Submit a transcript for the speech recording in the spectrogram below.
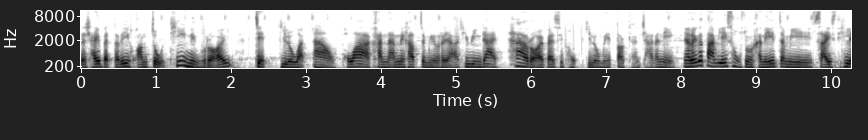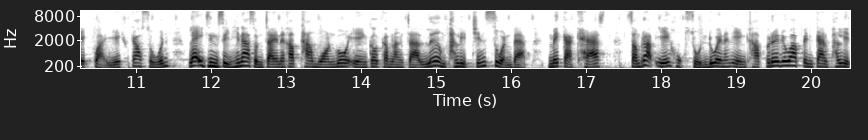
จะใช้แบตเตอรี่ความจุที่ 107 กิโลวัตต์อาวเพราะว่าคันนั้นนะครับจะมีระยะที่วิ่งได้ 586 กิโลเมตร ต่อการชาร์จนั่นเอง อย่างไรก็ตาม EX60 คันนี้จะมีไซส์ที่เล็กกว่า EX90 และอีกหนึ่งสิ่งที่น่าสนใจนะครับ ทาง Volvo เองก็กำลังจะเริ่มผลิตชิ้นส่วนแบบ Mega Cast สำหรับ EX60 ด้วยนั่นเองครับ เรียกได้ว่าเป็นการผลิต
